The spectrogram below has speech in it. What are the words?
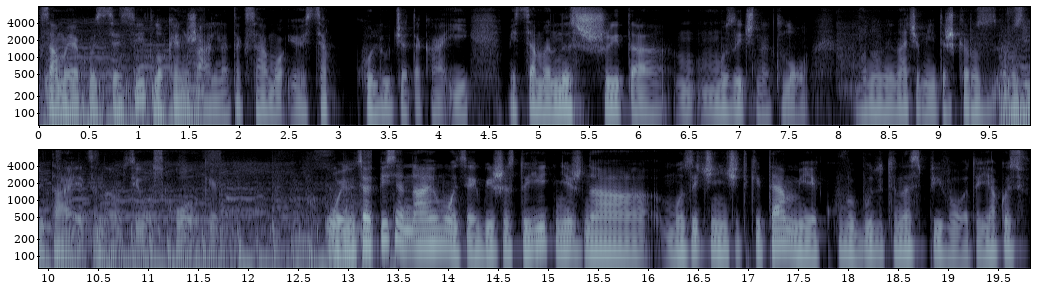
Само, як ось це світло кенжальне, так само і ось ця колюча така і місцями не зшита музичне тло. Воно неначе мені трішки роз, розлітається на оці осколки. Ой, ну ця пісня на емоціях більше стоїть, ніж на музичній чіткій темі, яку ви будете наспівувати. Якось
